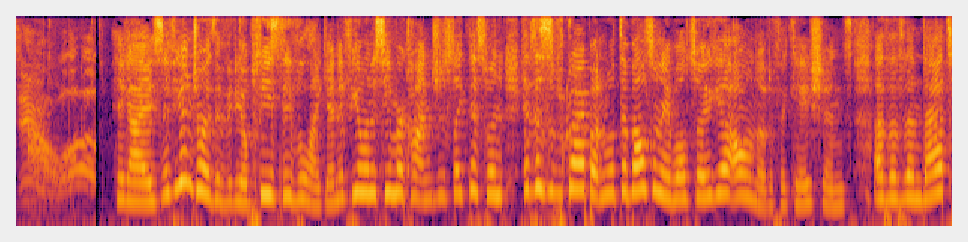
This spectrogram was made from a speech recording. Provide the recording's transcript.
Dude, Hey guys, if you enjoyed the video, please leave a like, and if you want to see more content just like this one, hit the subscribe button with the bells enabled so you get all notifications. Other than that,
